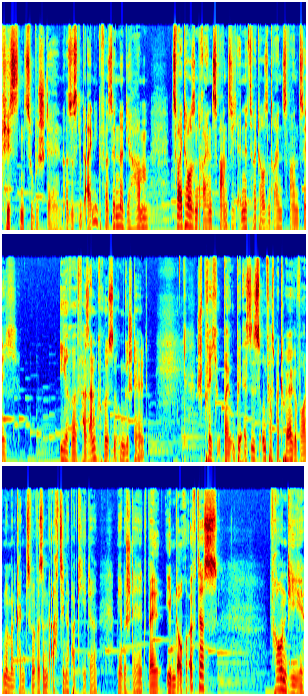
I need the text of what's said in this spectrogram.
Kisten zu bestellen. Also es gibt einige Versender, die haben 2023, Ende 2023 ihre Versandgrößen umgestellt. Sprich, bei UPS ist es unfassbar teuer geworden, wenn man keine 12er, sondern 18er Pakete mehr bestellt, weil eben auch öfters Frauen, die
